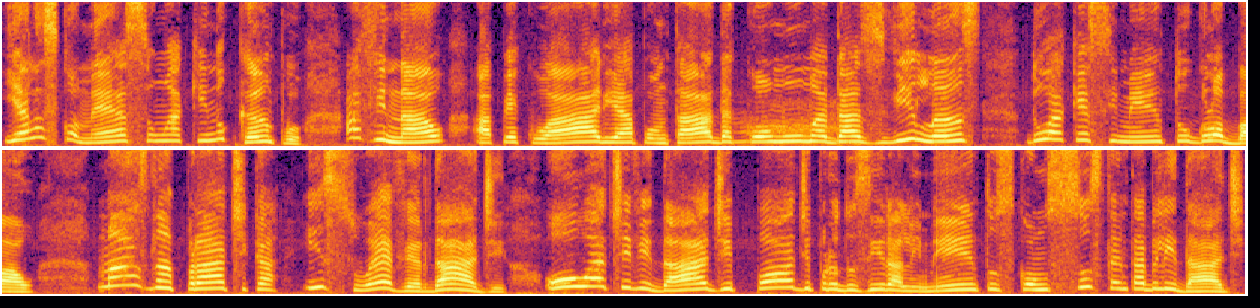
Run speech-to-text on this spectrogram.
e elas começam aqui no campo. Afinal, a pecuária é apontada como uma das vilãs do aquecimento global. Mas na prática, isso é verdade? Ou a atividade pode produzir alimentos com sustentabilidade?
